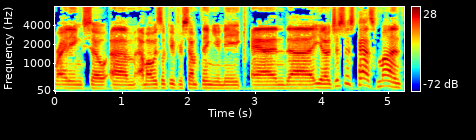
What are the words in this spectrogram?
writing, so um, I'm always looking for something unique. And uh, you know, just this past month,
